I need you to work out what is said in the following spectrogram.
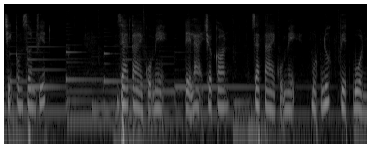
Trịnh Công Sơn viết Gia tài của mẹ để lại cho con, gia tài của mẹ một nước Việt buồn.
